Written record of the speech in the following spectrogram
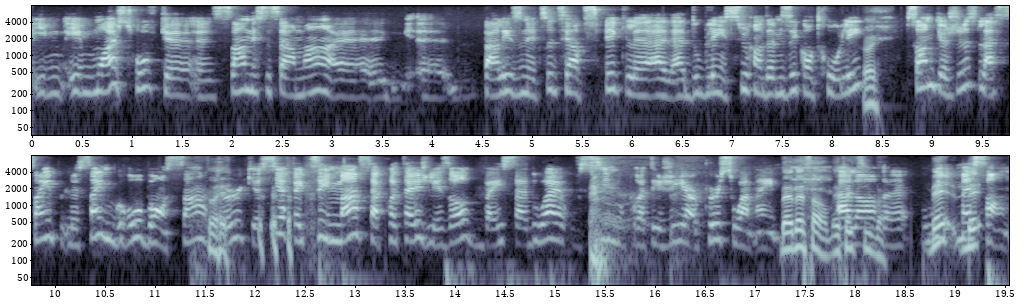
et, et moi, je trouve que euh, sans nécessairement euh, euh, parler d'une étude scientifique là, à, à double insu, randomisée, contrôlée, Ouais. il me semble que juste la simple, le simple gros bon sens veut que si effectivement ça protège les autres, ben ça doit aussi nous protéger un peu soi-même. Ben, ben, semble, effectivement. Alors, euh, oui, Mais- mais, mais- semble.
